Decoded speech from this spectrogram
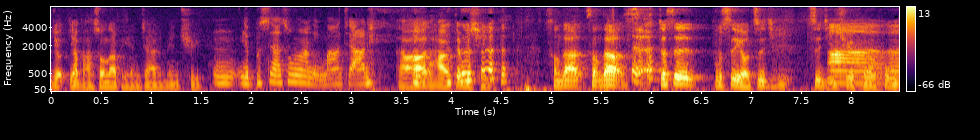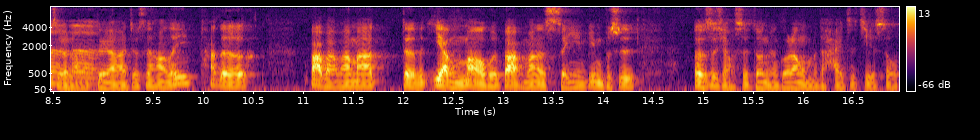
要要把他送到别人家里面去。嗯，也不是啊，送到你妈家里。好好，对不起，送到送到，就是不是有自己自己去呵护着了，对啊，就是好像，哎、欸，他的爸爸妈妈的样貌或者爸爸妈妈的声音，并不是。二十四小时都能够让我们的孩子接收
